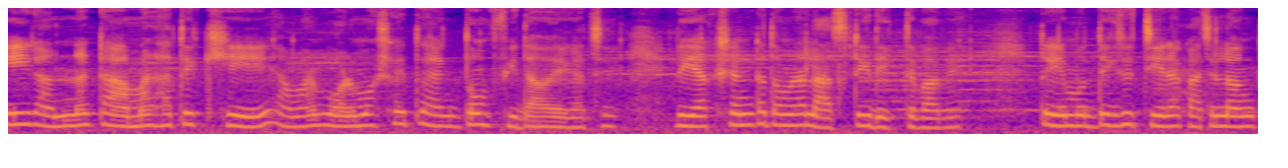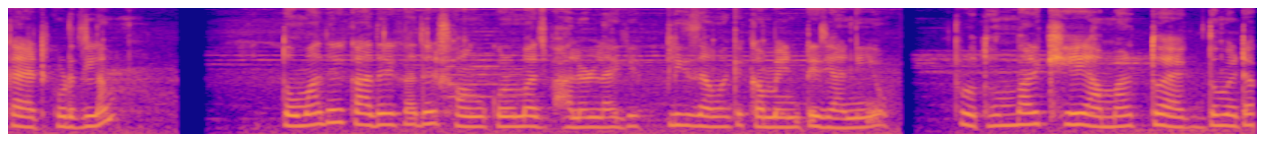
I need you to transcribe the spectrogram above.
এই রান্নাটা আমার হাতে খেয়ে আমার বড়মশাই তো একদম ফিদা হয়ে গেছে। রিয়াকশানটা তোমরা লাস্টেই দেখতে পাবে। তো এর মধ্যে কিছু চেরা কাঁচা লঙ্কা অ্যাড করে দিলাম। তোমাদের কাদের কাদের শঙ্কর মাছ ভালো লাগে প্লিজ আমাকে কমেন্টে জানিও। প্রথমবার খেয়ে আমার তো একদম এটা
